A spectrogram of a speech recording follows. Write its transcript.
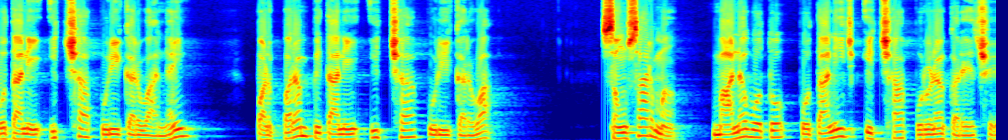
પોતાની ઈચ્છા પૂરી કરવા નહીં, પણ પરમપિતાની ઈચ્છા પૂરી કરવા સંસારમાં માનવો તો પોતાની જ ઈચ્છા પૂર્ણ કરે છે.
